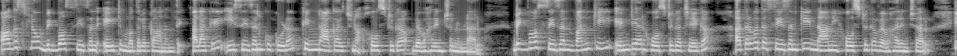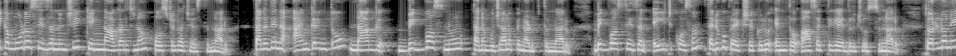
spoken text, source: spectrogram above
ఆగస్టులో బిగ్ బాస్ సీజన్ ఎయిట్ మొదలు కానుంది అలాగే ఈ సీజన్కు కూడా కింగ్ నాగార్జున హోస్ట్గా వ్యవహరించనున్నారు. బిగ్ బాస్ సీజన్ వన్కి ఎన్టీఆర్ హోస్ట్గా చేయగా ఆ తర్వాత సీజన్కి నాని హోస్ట్గా వ్యవహరించారు. ఇక మూడో సీజన్ నుంచి కింగ్ నాగార్జున హోస్ట్గా చేస్తున్నారు. తనదైన యాంకరింగ్తో నాగ్ బిగ్ బాస్ను తన భుజాలపై నడుపుతున్నారు. బిగ్ బాస్ సీజన్ ఎయిట్ కోసం తెలుగు ప్రేక్షకులు ఎంతో ఆసక్తిగా ఎదురు చూస్తున్నారు త్వరలోనే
